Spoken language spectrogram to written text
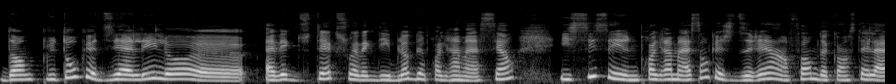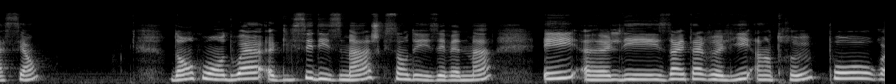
Donc, plutôt que d'y aller euh, avec du texte ou avec des blocs de programmation, ici, c'est une programmation que je dirais en forme de constellation. Donc, où on doit glisser des images qui sont des événements et euh, les interrelier entre eux pour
